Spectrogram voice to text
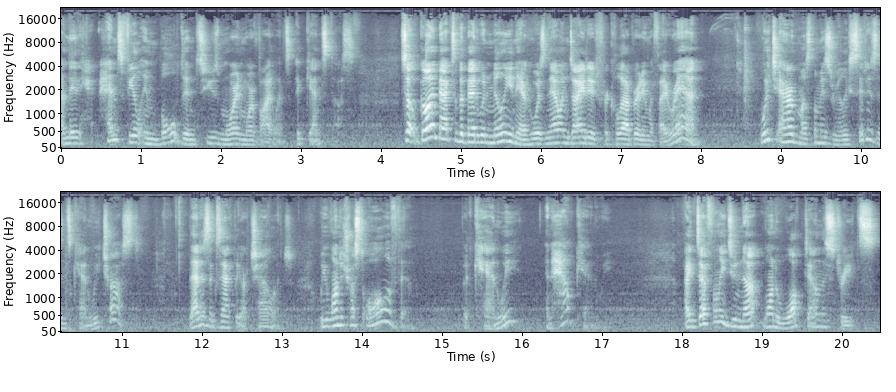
And they hence feel emboldened to use more and more violence against us. So, going back to the Bedouin millionaire who is now indicted for collaborating with Iran, which Arab Muslim Israeli citizens can we trust? That is exactly our challenge. We want to trust all of them. But can we? And how can we? I definitely do not want to walk down the streets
